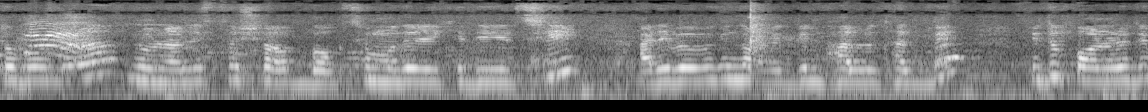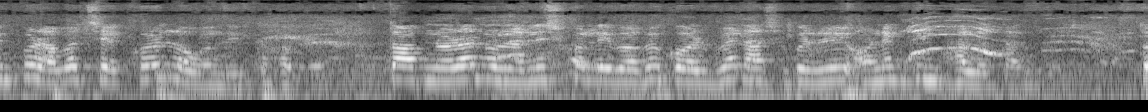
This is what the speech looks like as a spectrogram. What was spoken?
তো বন্ধুরা নোনালিস তো সব বক্সের মধ্যে রেখে দিয়েছি। আর এভাবে কিন্তু অনেকদিন ভালো থাকবে। কিন্তু পনেরো দিন পর আবার চেক করে লবণ দিতে হবে। তো আপনারা নোনালিশ করলে এভাবে করবেন, আশা করি অনেক দিন ভালো থাকবে। তো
